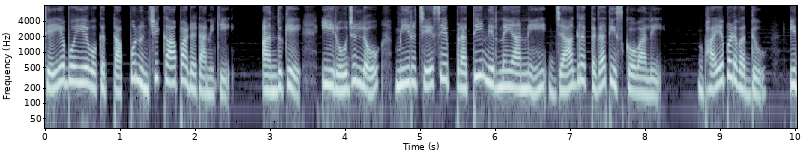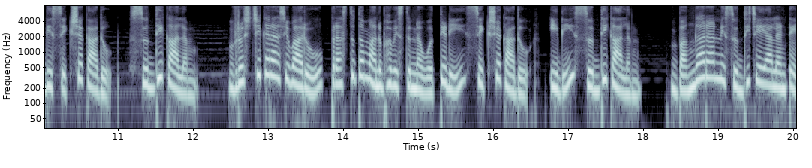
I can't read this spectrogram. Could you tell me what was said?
చేయబోయే ఒక తప్పు నుంచి కాపాడటానికి. అందుకే ఈ రోజుల్లో మీరు చేసే ప్రతి నిర్ణయాన్ని జాగ్రత్తగా తీసుకోవాలి. భయపడవద్దు. ఇది శిక్ష కాదు శుద్ధికాలం వృశ్చికరాశివారు ప్రస్తుతం అనుభవిస్తున్న ఒత్తిడి శిక్ష కాదు ఇది శుద్ధికాలం బంగారాన్ని శుద్ధి చేయాలంటే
